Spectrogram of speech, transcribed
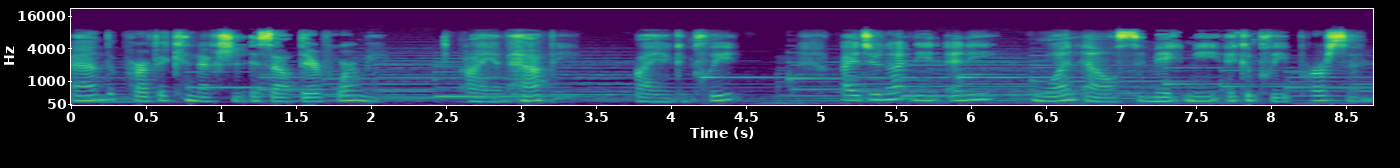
and the perfect connection is out there for me. I am happy. I am complete. I do not need anyone else to make me a complete person.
